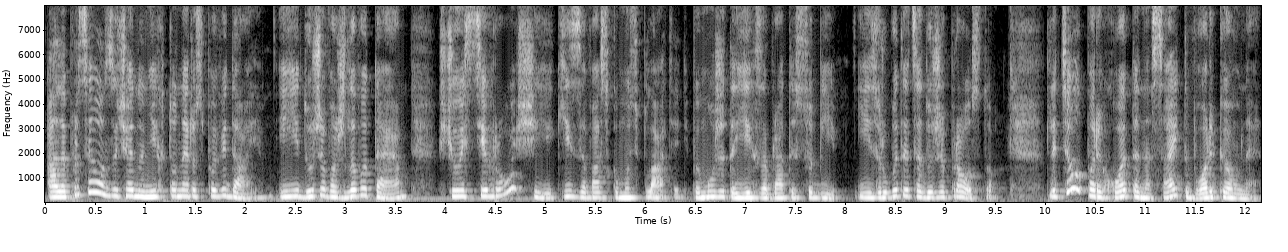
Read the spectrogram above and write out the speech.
Але про це вам, звичайно, ніхто не розповідає. І дуже важливо те, що ось ці гроші, які за вас комусь платять, ви можете їх забрати собі. І зробити це дуже просто. Для цього переходьте на сайт Workium.net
